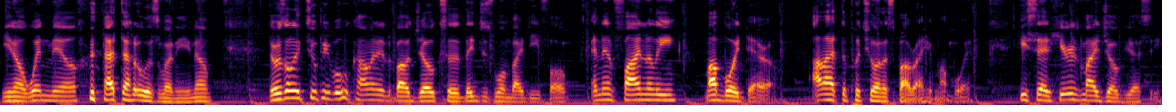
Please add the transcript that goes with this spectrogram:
you know, windmill. I thought it was funny, you know? There was only two people who commented about jokes, so they just won by default. And then finally, my boy Daryl. I'm gonna have to put you on the spot right here, my boy. He said, Here's my joke, Jesse.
